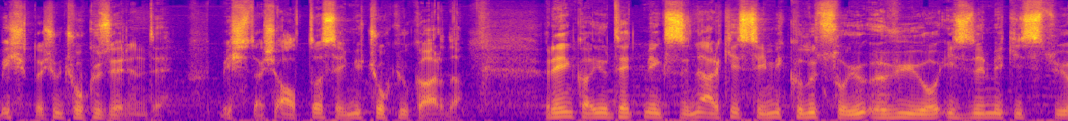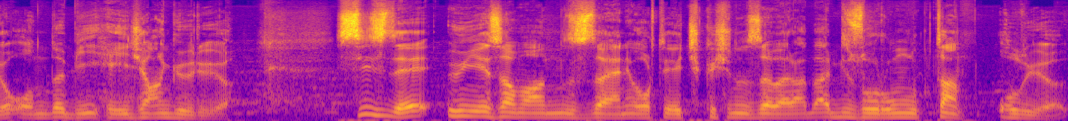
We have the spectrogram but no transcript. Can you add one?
Beşiktaş'ın çok üzerinde. Beşiktaş altta, Semih çok yukarıda. Renk ayırt etmeksizin herkes Semih Kılıçsoy'u övüyor, izlemek istiyor. Onda bir heyecan görüyor. Siz de ünye zamanınızda yani ortaya çıkışınızla beraber bir zorunluluktan oluyor.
